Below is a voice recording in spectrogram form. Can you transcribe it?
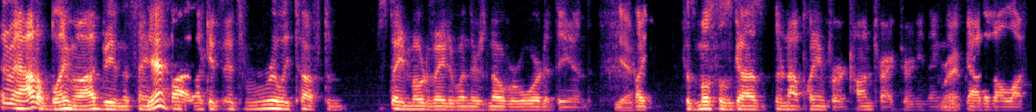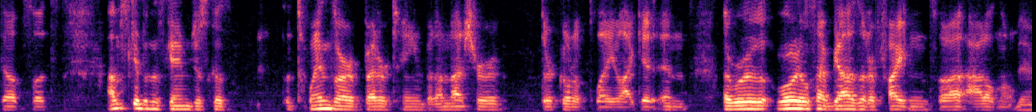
I mean, I don't blame him. I'd be in the same yeah. spot. Like it's it's really tough to stay motivated when there's no reward at the end. Yeah. Like because most of those guys they're not playing for a contract or anything. Right. They've got it all locked up. So it's I'm skipping this game just because the Twins are a better team, but I'm not sure they're going to play like it. And the Royals have guys that are fighting, so I, I don't know. Yeah.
